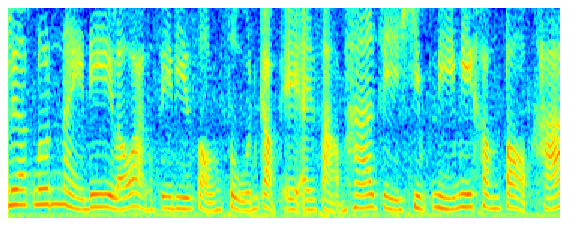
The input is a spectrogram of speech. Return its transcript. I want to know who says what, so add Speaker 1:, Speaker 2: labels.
Speaker 1: เลือกรุ่นไหนดีระหว่าง CD 20กับ AI 3 5G คลิปนี้มีคำตอบค่ะ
